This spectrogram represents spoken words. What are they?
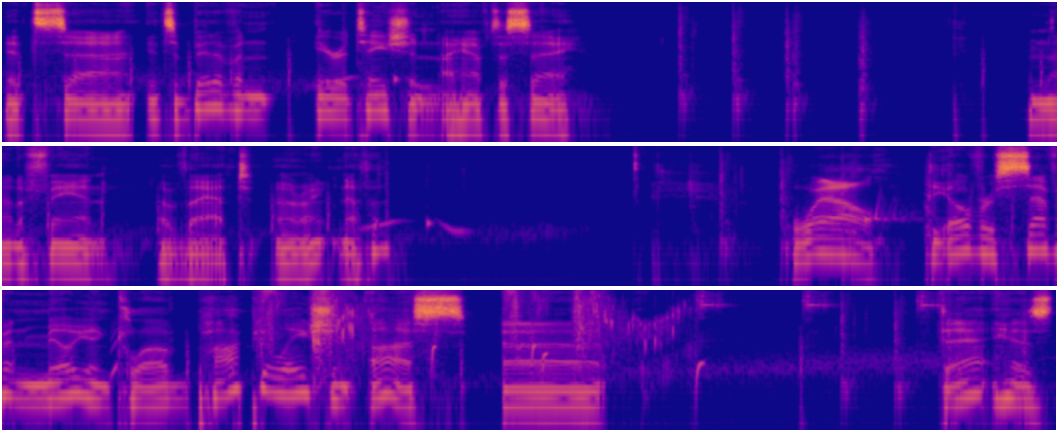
It's uh it's a bit of an irritation, I have to say. I'm not a fan of that. Alright, nothing. Well, the over 7 million club, population us, uh that has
